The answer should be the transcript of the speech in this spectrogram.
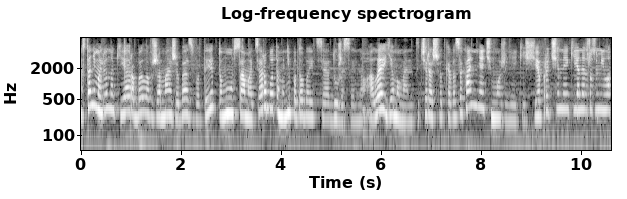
Останній малюнок я робила вже майже без води, тому саме ця робота мені подобається дуже сильно. Але є момент через швидке висихання, чи може є якісь ще причини, які я не зрозуміла,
